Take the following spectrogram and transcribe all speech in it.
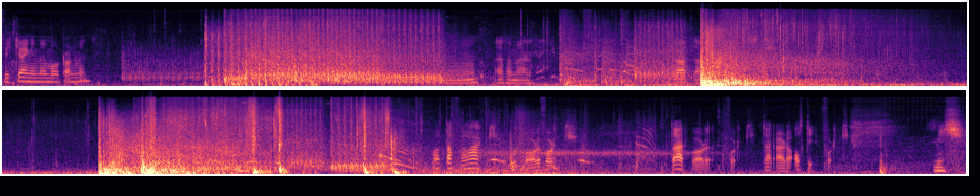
Fikk jeg ingen med mortaren min? FML. Det er What the fuck? Hvor var det folk? Der var det folk. Der er det alltid folk. Mich.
